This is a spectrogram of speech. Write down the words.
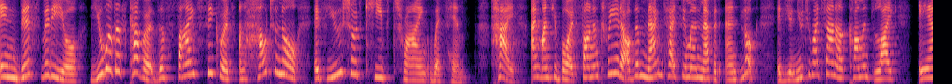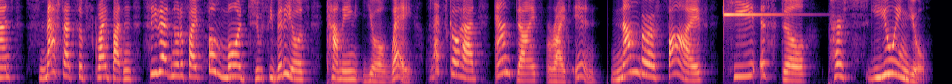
In this video, you will discover the five secrets on how to know if you should keep trying with him. Hi, I'm Antia Boyd, founder and creator of the Magnetize Your Man Method. And look, if you're new to my channel, comment, like, and smash that subscribe button so you get notified for more juicy videos coming your way. Let's go ahead and dive right in. Number five, he is still pursuing you.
